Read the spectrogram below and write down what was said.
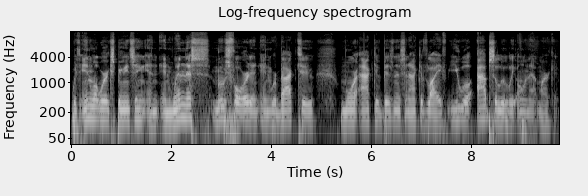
within what we're experiencing, and, and when this moves forward and, and we're back to more active business and active life, you will absolutely own that market.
